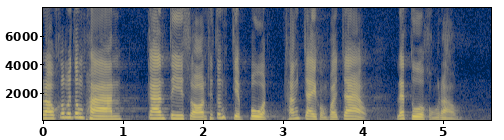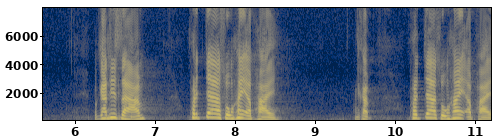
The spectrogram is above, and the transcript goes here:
เราก็ไม่ต้องผ่านการตีสอนที่ต้องเจ็บปวดทั้งใจของพระเจ้าและตัวของเรา ประการที่สามพระเจ้าทรงให้อภัยนะครับ พระเจ้าทรงให้อภัย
